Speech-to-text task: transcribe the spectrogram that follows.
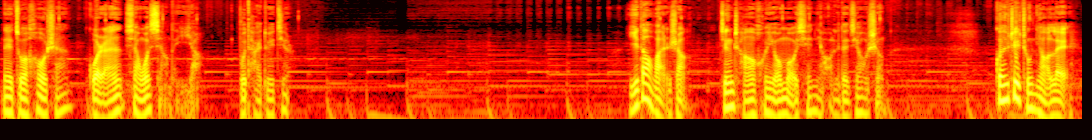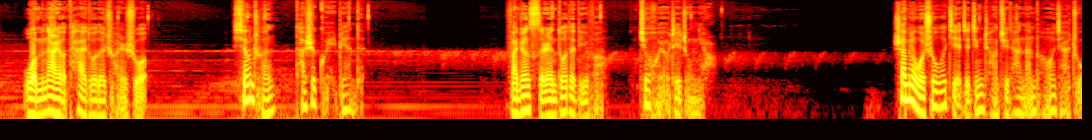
那座后山果然像我想的一样，不太对劲儿。一到晚上，经常会有某些鸟类的叫声。关于这种鸟类，我们那儿有太多的传说。相传它是鬼变的。反正死人多的地方就会有这种鸟。上面我说我姐姐经常去她男朋友家住，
